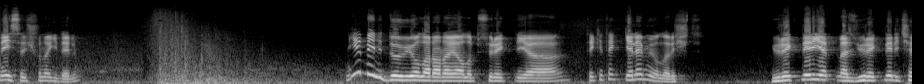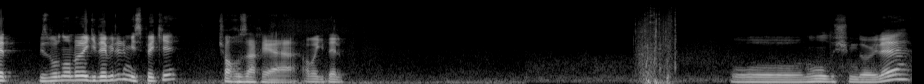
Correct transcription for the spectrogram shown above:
Neyse şuna gidelim. Niye beni dövüyorlar araya alıp sürekli ya? Teke tek gelemiyorlar işte. Yürekleri yetmez. Yürekleri çet. Biz buradan oraya gidebilir miyiz peki? Çok uzak ya. Ama gidelim. Oo, ne oldu şimdi öyle?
